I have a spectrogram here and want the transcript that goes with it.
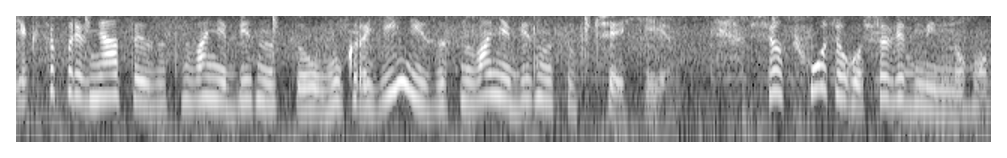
Якщо порівняти заснування бізнесу в Україні і заснування бізнесу в Чехії, що схожого, що відмінного?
